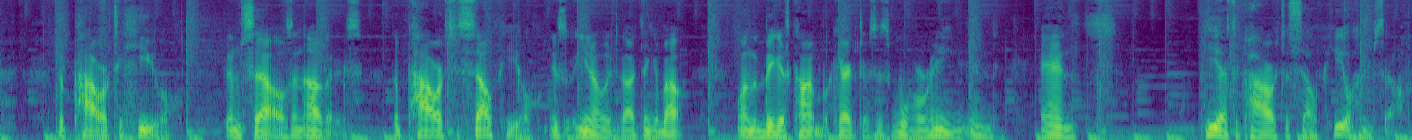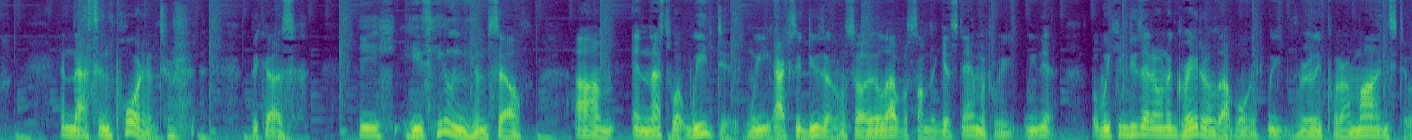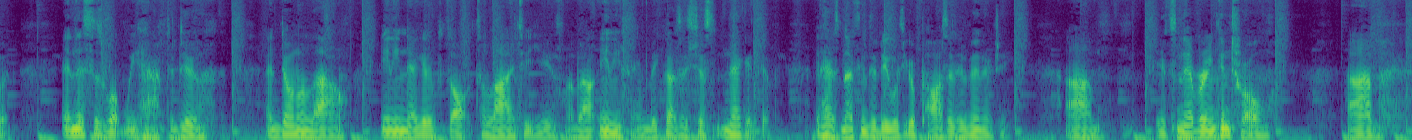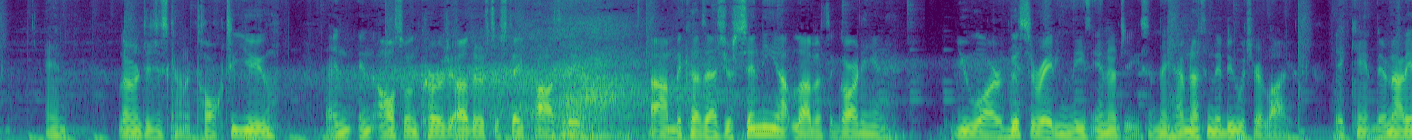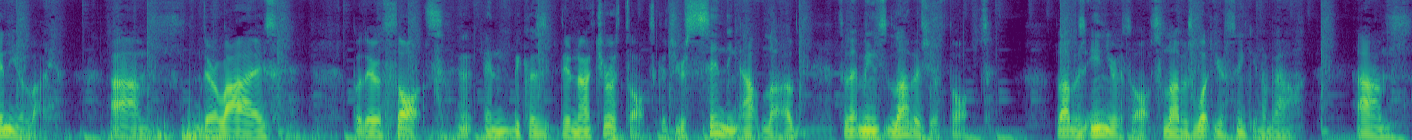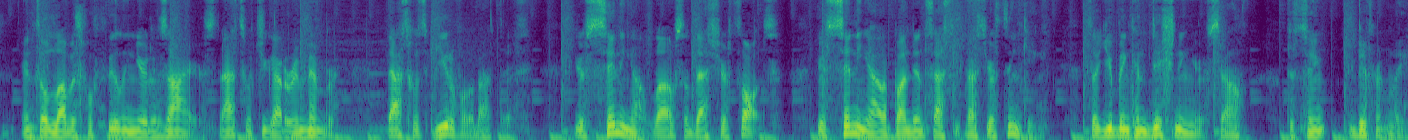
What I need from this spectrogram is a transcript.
The power to heal themselves and others. The power to self heal is, you know, I think about one of the biggest comic book characters is Wolverine, and and he has the power to self heal himself, and that's important because he he's healing himself, um, and that's what we do. We actually do that on a cellular level. Something gets damaged, we we do. But we can do that on a greater level if we really put our minds to it. And this is what we have to do. And don't allow any negative thought to lie to you about anything because it's just negative. It has nothing to do with your positive energy. Um, it's never in control. Um, and learn to just kind of talk to you and, and also encourage others to stay positive. Um, because as you're sending out love as a guardian, you are eviscerating these energies and they have nothing to do with your life. They can't, they're not in your life. Um, they're lies, but they're thoughts. And, and because they're not your thoughts, because you're sending out love. So that means love is your thoughts. Love is in your thoughts. Love is what you're thinking about. Um, and so love is fulfilling your desires. That's what you got to remember. That's what's beautiful about this. You're sending out love, so that's your thoughts. You're sending out abundance, that's that's your thinking. So you've been conditioning yourself to think differently.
